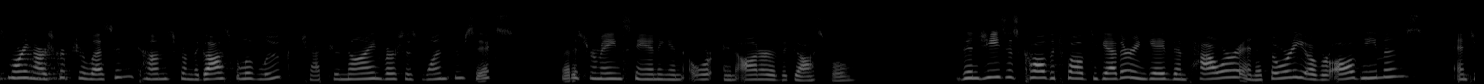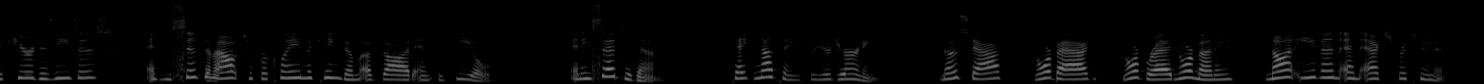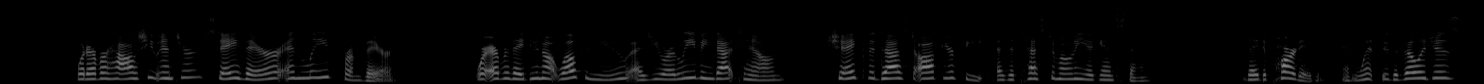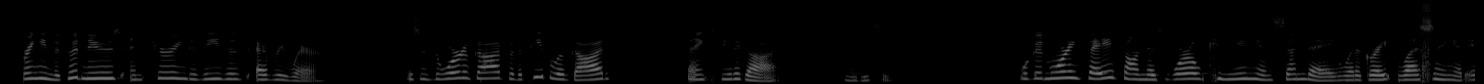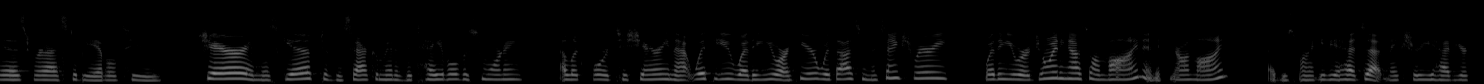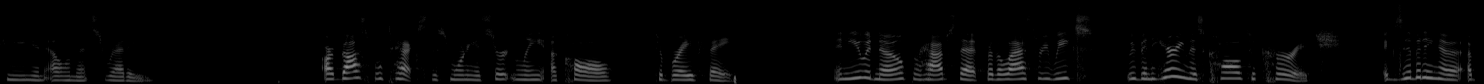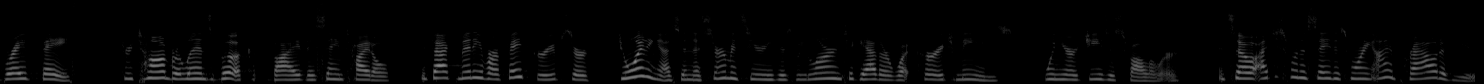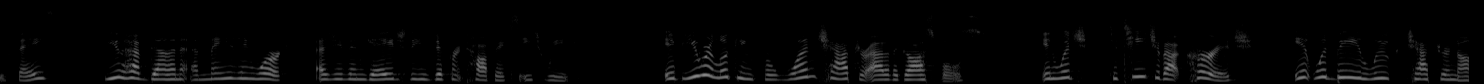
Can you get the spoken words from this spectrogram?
This morning, our scripture lesson comes from the Gospel of Luke, chapter 9, verses 1 through 6. Let us remain standing in, or, in honor of the gospel. Then Jesus called the twelve together and gave them power and authority over all demons and to cure diseases, and he sent them out to proclaim the kingdom of God and to heal. And he said to them, Take nothing for your journey no staff, nor bag, nor bread, nor money, not even an extra tunic. Whatever house you enter, stay there and leave from there. Wherever they do not welcome you as you are leaving that town, shake the dust off your feet as a testimony against them. They departed and went through the villages, bringing the good news and curing diseases everywhere. This is the word of God for the people of God. Thanks be to God. You may be seated. Well, good morning, Faith, on this World Communion Sunday. What a great blessing it is for us to be able to share in this gift of the sacrament of the table this morning. I look forward to sharing that with you, whether you are here with us in the sanctuary, whether you are joining us online. And if you're online, I just want to give you a heads up make sure you have your communion elements ready. Our gospel text this morning is certainly a call to brave faith. And you would know, perhaps, that for the last three weeks, we've been hearing this call to courage, exhibiting a, a, brave faith through Tom Berlin's book by the same title. In fact, many of our faith groups are joining us in this sermon series as we learn together what courage means when you're a Jesus follower. And so I just want to say this morning, I am proud of you, Faith. You have done amazing work as you've engaged these different topics each week if you were looking for one chapter out of the Gospels in which to teach about courage, it would be Luke chapter 9.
